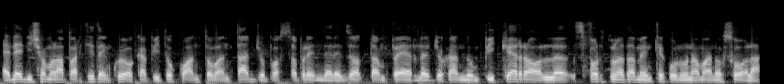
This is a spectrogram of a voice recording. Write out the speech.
ed è diciamo la partita in cui ho capito quanto vantaggio possa prendere Zoltan Perl giocando un pick and roll sfortunatamente con una mano sola.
